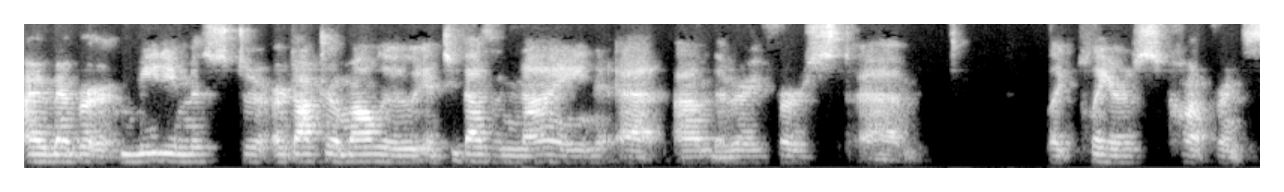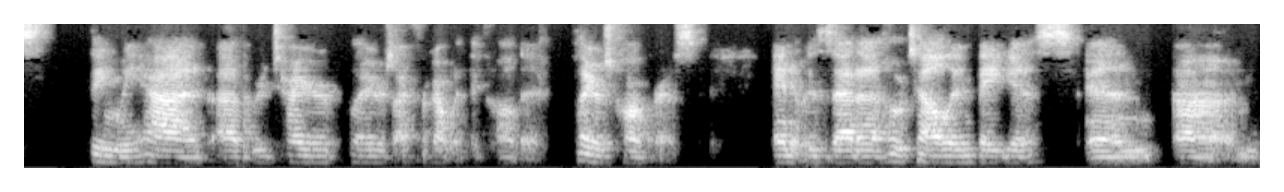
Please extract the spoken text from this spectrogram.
I remember meeting Mr. or Dr. Omalu in 2009 at um, the very first um, like players conference thing we had, uh, retired players, I forgot what they called it, players conference. And it was at a hotel in Vegas and um,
